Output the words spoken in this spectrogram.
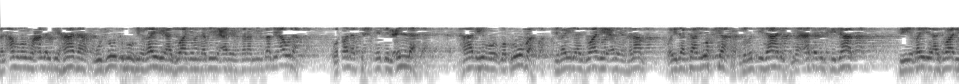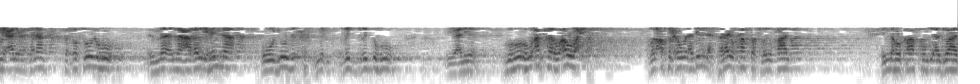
فالأمر المعلل بهذا وجوده في غير أزواج النبي عليه السلام من باب أولى وطلب تحقيق العلة هذه مطلوبة في غير أزواجه عليه السلام وإذا كان يخشى برد ذلك مع عدم الحجاب في غير أزواجه عليه السلام فحصوله مع غيرهن ووجود ضد ضده يعني ظهوره أكثر وأوضح والأصل عموم الأدلة فلا يخصص ويقال إنه خاص بأزواج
